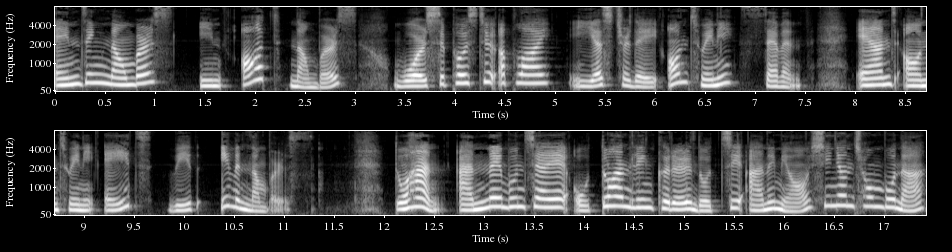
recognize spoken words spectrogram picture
ending numbers in odd numbers were supposed to apply yesterday on 27th and on 28th with even numbers. 또한 안내 문자에 어떠한 링크를 넣지 않으며 신원 첨부나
